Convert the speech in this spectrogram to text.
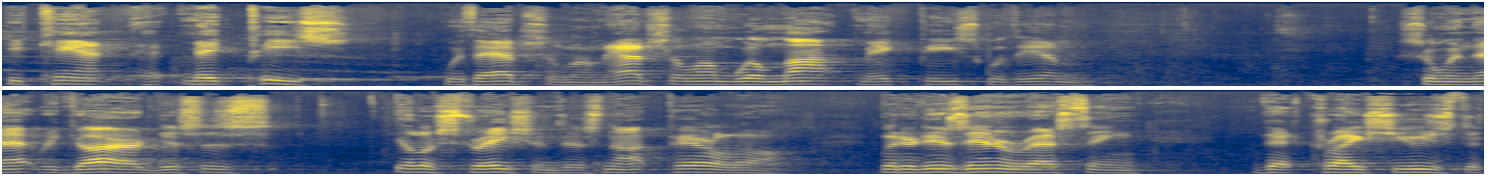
He can't make peace with Absalom. Absalom will not make peace with him. So, in that regard, this is illustration, does not parallel. But it is interesting that Christ used the,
